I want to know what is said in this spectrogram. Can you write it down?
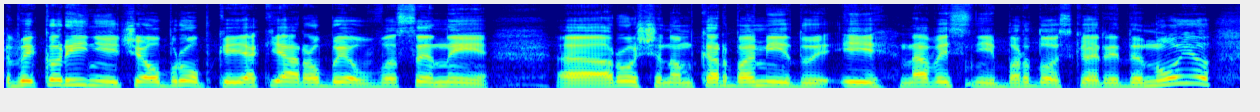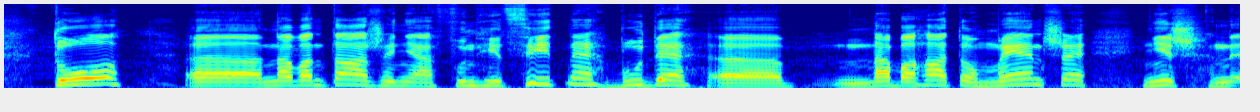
Викорінюючи обробки, як я робив восени е, розчином карбаміду і навесні бордоською рідиною, то е, навантаження фунгіцидне буде е, набагато менше, ніж не-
